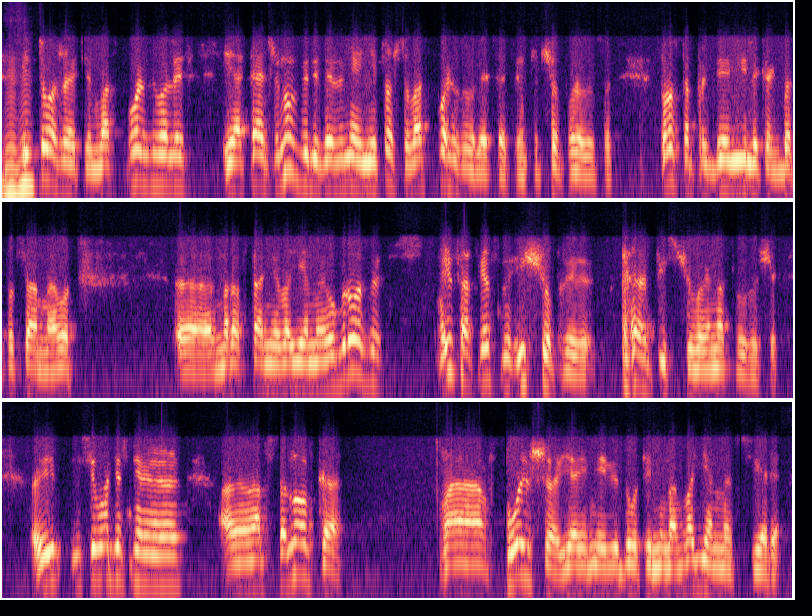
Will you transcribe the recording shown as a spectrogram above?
Угу. И тоже этим воспользовались. И опять же, ну, вернее, не то, что воспользовались этим, тут что пользоваться, просто предъявили как бы то самое вот э, нарастание военной угрозы. И, соответственно, еще при тысячу военнослужащих. И сегодняшняя э, обстановка э, в Польше, я имею в виду вот именно в военной сфере –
